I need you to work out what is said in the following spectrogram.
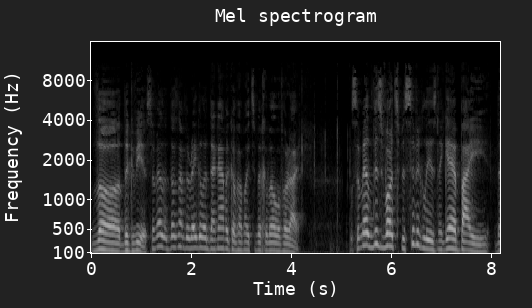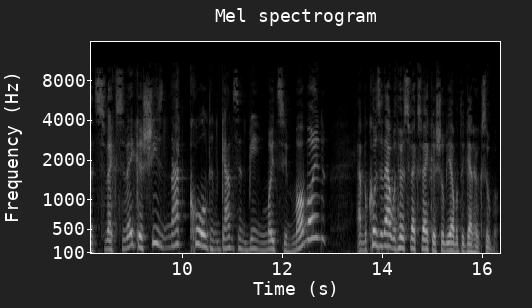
the the gviya. So it doesn't have the regular dynamic of hamaytz mechavel of harai. So Mel, this word specifically is negea by that svek sveka. She's not called in ganzen being moitzi momoin, and because of that, with her svek sveka, she'll be able to get her ksuba.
